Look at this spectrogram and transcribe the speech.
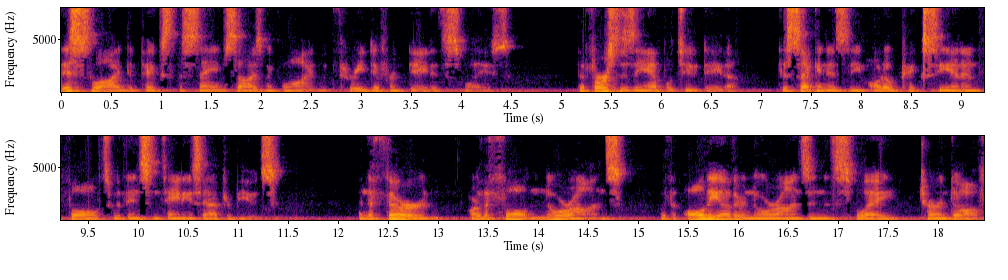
This slide depicts the same seismic line with three different data displays. The first is the amplitude data. The second is the auto-pick CNN faults with instantaneous attributes. And the third are the fault neurons with all the other neurons in the display turned off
